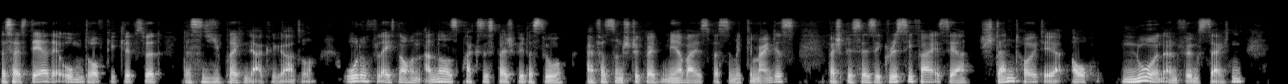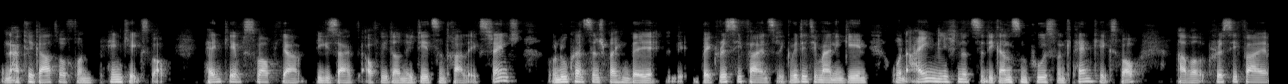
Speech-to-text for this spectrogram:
Das heißt, der, der oben drauf geklipst wird, das ist ein entsprechender Aggregator. Oder vielleicht noch ein anderes Praxisbeispiel, dass du einfach so ein Stück weit mehr weißt, was damit gemeint ist. Beispielsweise Gristify ist ja Stand heute auch nur in Anführungszeichen ein Aggregator von PancakeSwap. PancakeSwap ja, wie gesagt, auch wieder eine dezentrale Exchange und du kannst entsprechend bei, bei Gristify ins Liquidity Mining gehen und eigentlich nutzt du die ganzen Pools von PancakeSwap, aber Gristify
